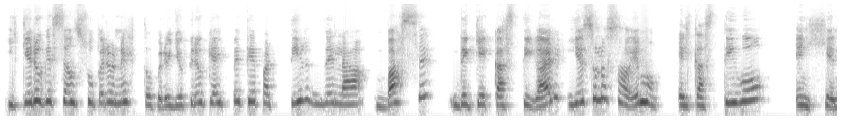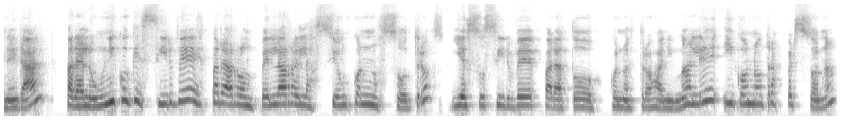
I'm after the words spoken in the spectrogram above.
y quiero que sean súper honestos, pero yo creo que hay que partir de la base de que castigar, y eso lo sabemos, el castigo en general, para lo único que sirve es para romper la relación con nosotros y eso sirve para todos, con nuestros animales y con otras personas,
